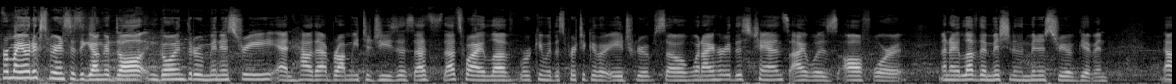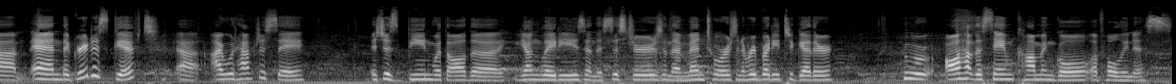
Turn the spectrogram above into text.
from my own experience as a young adult and going through ministry and how that brought me to Jesus. That's that's why I love working with this particular age group. So when I heard this chance, I was all for it, and I love the mission and the ministry of Given. Um, and the greatest gift, uh, I would have to say, is just being with all the young ladies and the sisters and the mentors and everybody together who all have the same common goal of holiness.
